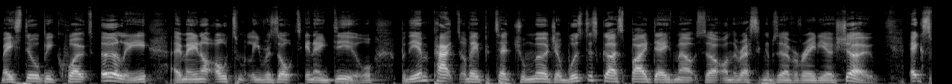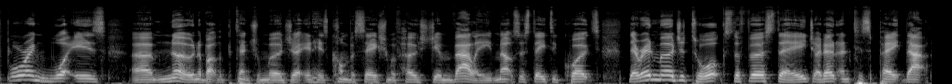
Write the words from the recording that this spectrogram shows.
may still be, quote, early and may not ultimately result in a deal, but the impact of a potential merger was discussed by Dave Meltzer on the Wrestling Observer radio show. Exploring what is um, known about the potential merger in his conversation with host Jim Valley, Meltzer stated, quote, They're in merger talks, the first stage. I don't anticipate that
